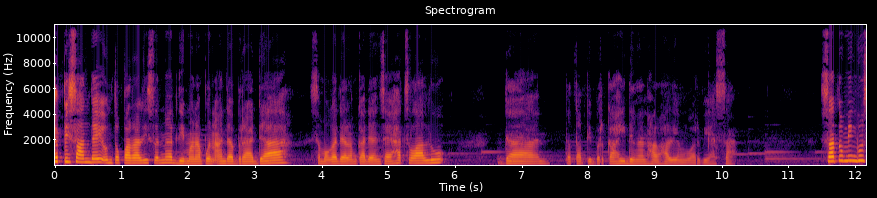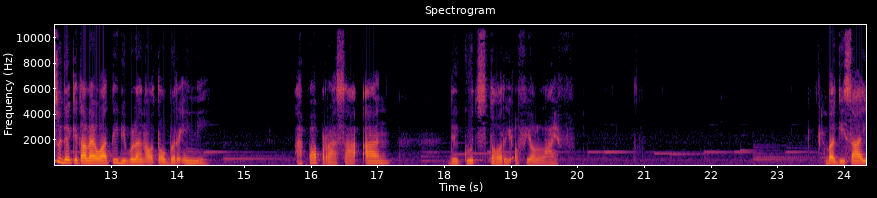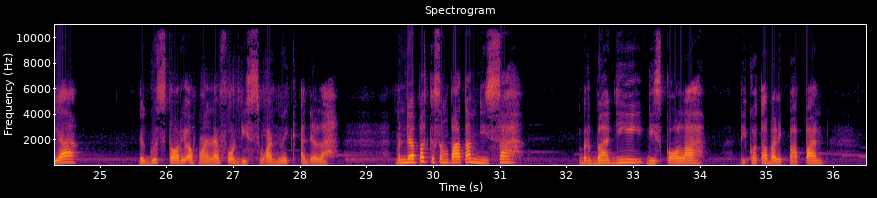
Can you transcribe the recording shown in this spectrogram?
Happy Sunday untuk para listener di mana pun Anda berada. Semoga dalam keadaan sehat selalu dan tetap diberkahi dengan hal-hal yang luar biasa. Satu minggu sudah kita lewati di bulan Oktober ini. Apa perasaan the good story of your life? Bagi saya, the good story of my life for this one week adalah mendapat kesempatan bisa berbagi di sekolah di kota Balikpapan,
